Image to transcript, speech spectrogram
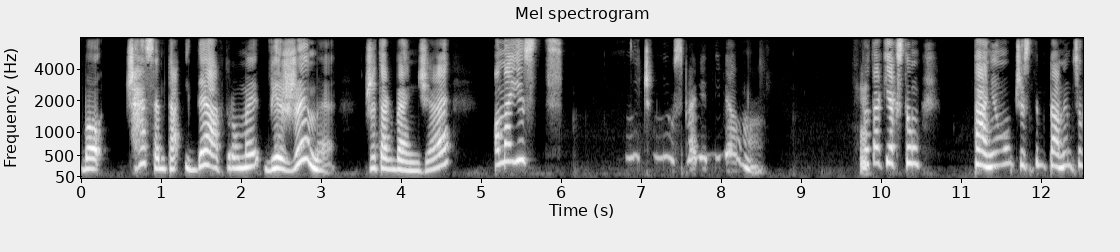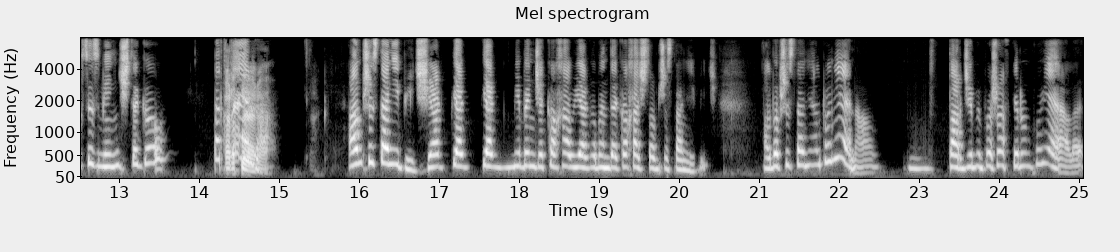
Bo czasem ta idea, którą my wierzymy, że tak będzie, ona jest nieusprawiedliwiona. No hm. tak jak z tą panią czy z tym panem, co chce zmienić tego partnera. partnera. A on przestanie pić. Jak, jak, jak mnie będzie kochał, ja go będę kochać, to on przestanie pić. Albo przestanie, albo nie. No. Bardziej bym poszła w kierunku nie, ale,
